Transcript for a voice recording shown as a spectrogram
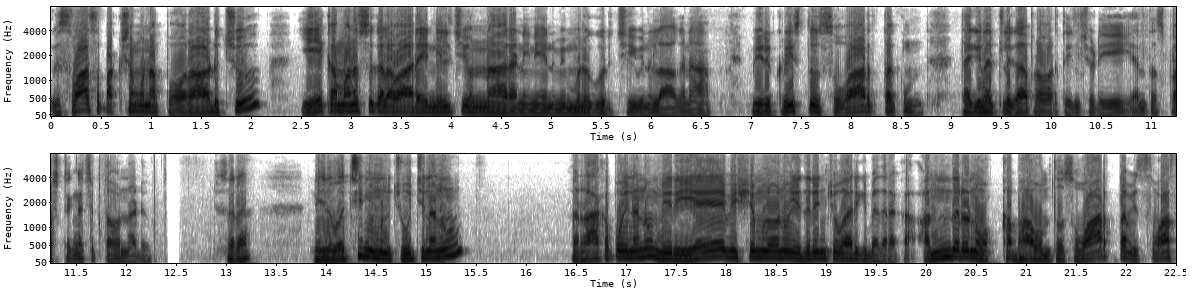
విశ్వాసపక్షమున పోరాడుచు ఏక మనసు గలవారే నిలిచి ఉన్నారని నేను మిమ్మును గూర్చి వినులాగన. మీరు క్రీస్తు సువార్తకు తగినట్లుగా ప్రవర్తించుడి. ఎంత స్పష్టంగా చెప్తా ఉన్నాడు. చూసారా? నేను వచ్చి మిమ్మల్ని చూచినను రాకపోయినను మీరు ఏ విషయంలోనూ ఎదిరించు వారికి బెదరక. అందరూ ఒక్క భావంతో స్వార్థ విశ్వాస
